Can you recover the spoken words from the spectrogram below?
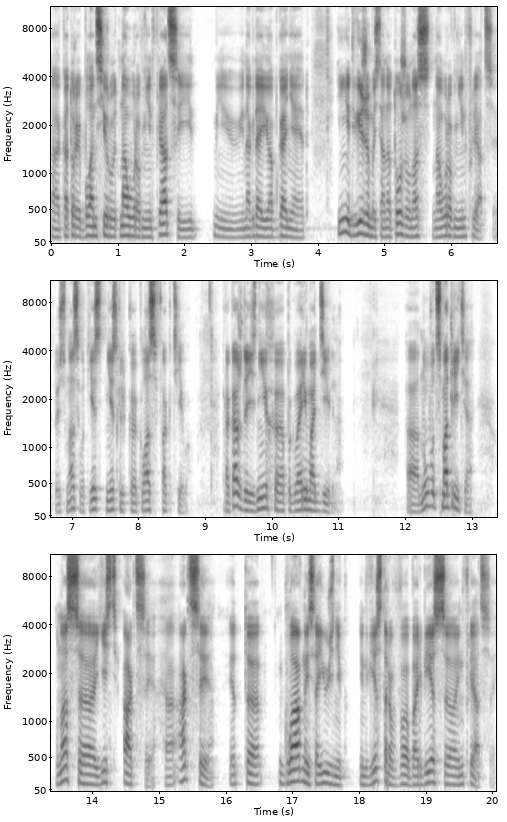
а, которые балансируют на уровне инфляции и иногда ее обгоняют. И недвижимость, она тоже у нас на уровне инфляции. То есть у нас вот есть несколько классов активов. Про каждый из них а, поговорим отдельно. А, ну вот смотрите, у нас есть акции. Акции – это главный союзник инвесторов в борьбе с инфляцией.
